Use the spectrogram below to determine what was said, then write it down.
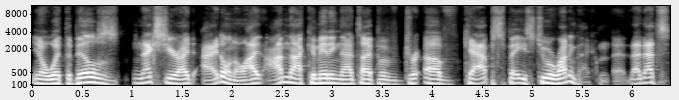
you know, with the Bills next year, I I don't know. I I'm not committing that type of of cap space to a running back. Mm, that, that's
